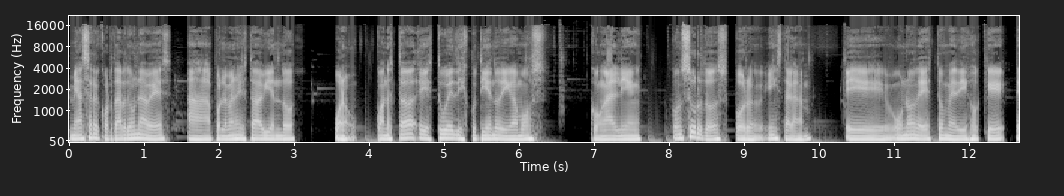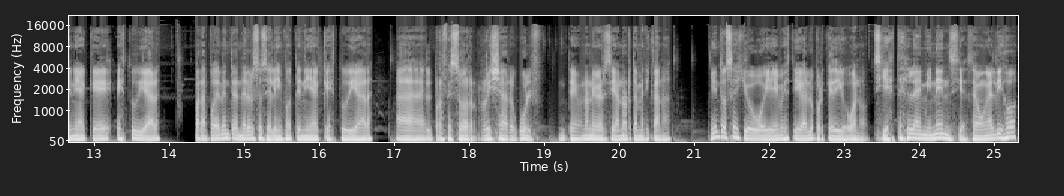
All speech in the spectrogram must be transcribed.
me hace recordar de una vez, a, por lo menos yo estaba viendo, bueno, cuando estaba, estuve discutiendo, digamos, con alguien, con zurdos por Instagram, eh, uno de estos me dijo que tenía que estudiar, para poder entender el socialismo tenía que estudiar al profesor Richard Wolff de una universidad norteamericana. Y entonces yo voy a investigarlo porque digo, bueno, si esta es la eminencia, según él dijo,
